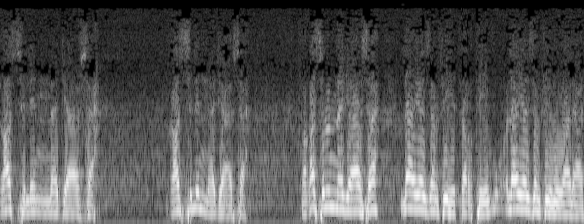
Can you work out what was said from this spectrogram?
غسل النجاسة. غسل النجاسة. فغسل النجاسة لا يلزم فيه الترتيب لا يلزم فيه موالاة.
